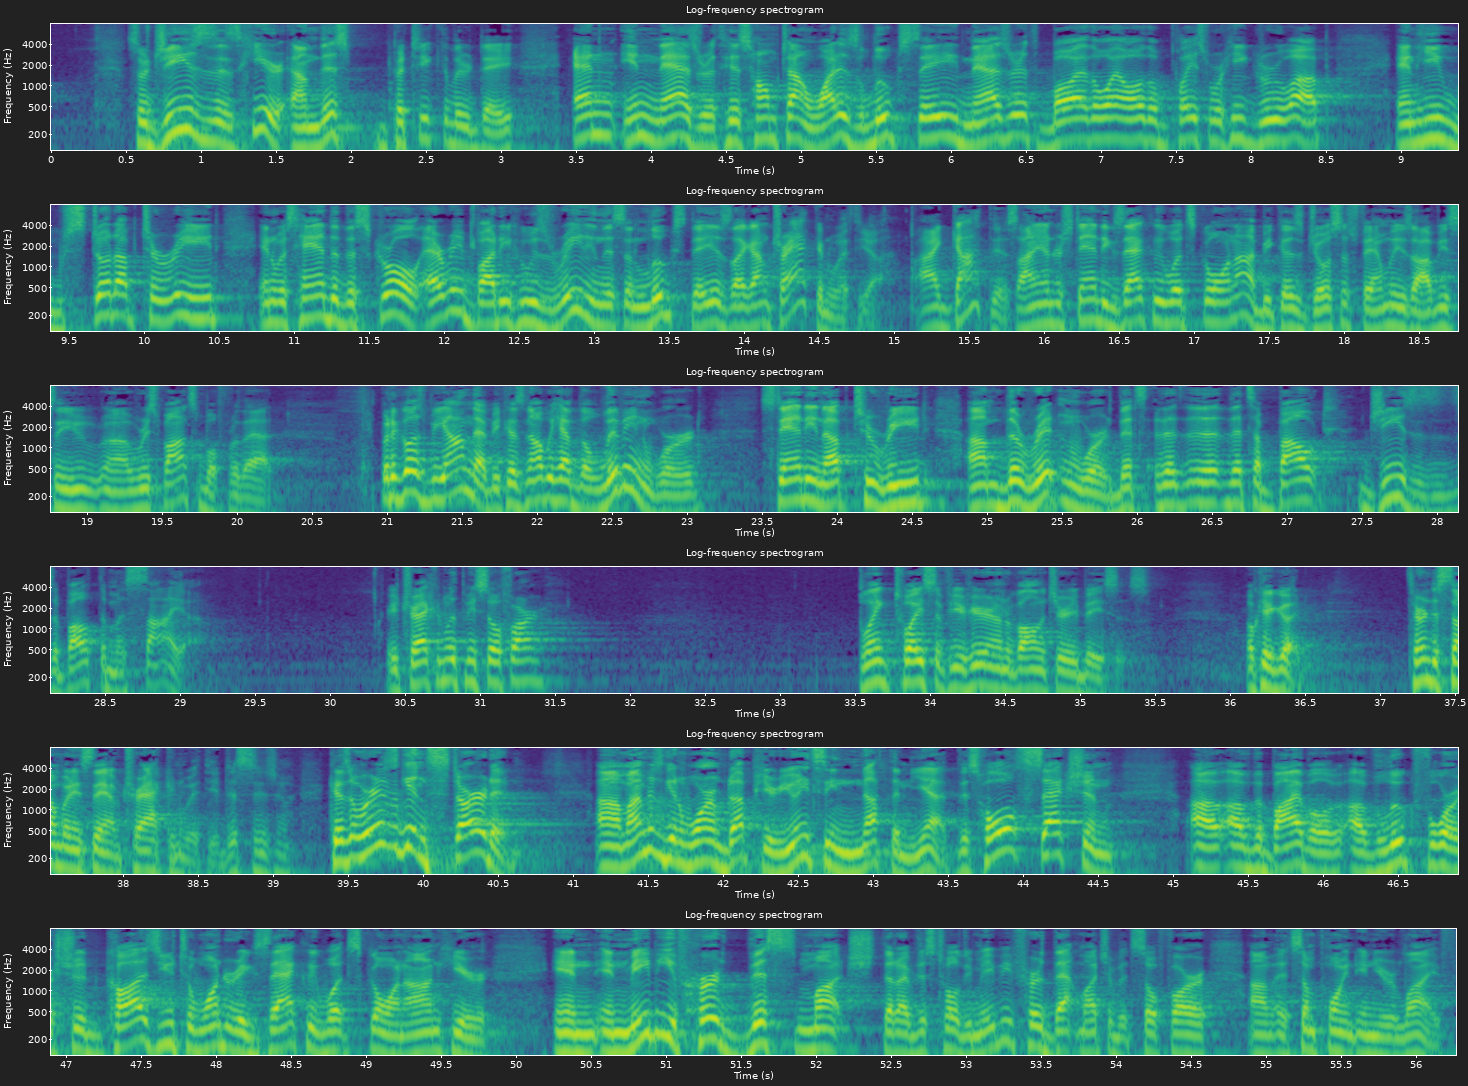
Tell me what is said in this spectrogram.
So Jesus is here on this particular day and in Nazareth, his hometown. Why does Luke say Nazareth? By the way, all the place where he grew up and he stood up to read and was handed the scroll. Everybody who's reading this in Luke's day is like, I'm tracking with you. I got this. I understand exactly what's going on because Joseph's family is obviously uh, responsible for that. But it goes beyond that because now we have the living word standing up to read um, the written word that's, that, that's about Jesus, it's about the Messiah. Are you tracking with me so far? Blink twice if you're here on a voluntary basis. Okay, good. Turn to somebody and say, I'm tracking with you. Because we're just getting started. Um, I'm just getting warmed up here. You ain't seen nothing yet. This whole section uh, of the Bible, of Luke 4, should cause you to wonder exactly what's going on here. And, and maybe you've heard this much that I've just told you. Maybe you've heard that much of it so far um, at some point in your life.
